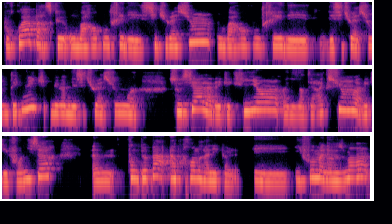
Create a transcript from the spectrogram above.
Pourquoi? Parce qu'on va rencontrer des situations, on va rencontrer des, situations techniques, mais même des situations euh, sociales avec les clients, des interactions avec les fournisseurs, qu'on ne peut pas apprendre à l'école. Et il faut malheureusement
